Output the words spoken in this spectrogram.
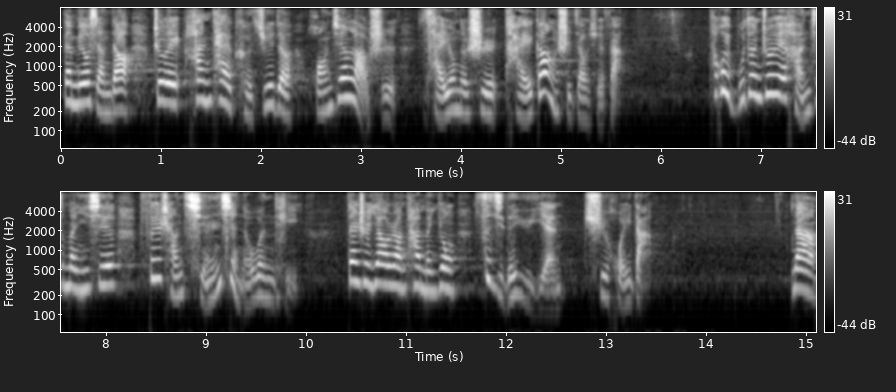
但没有想到这位憨态可掬的黄娟老师采用的是抬杠式教学法。他会不断追问孩子们一些非常浅显的问题，但是要让他们用自己的语言去回答。那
